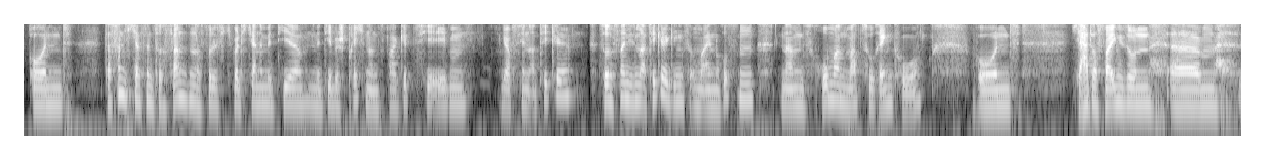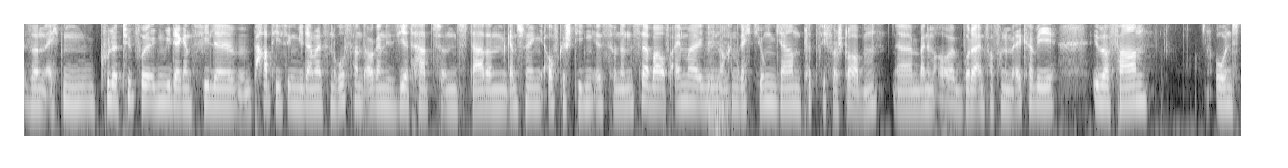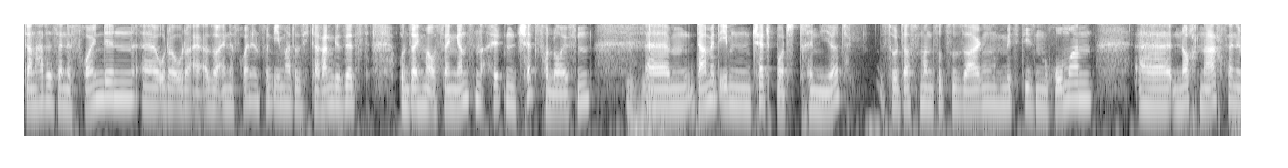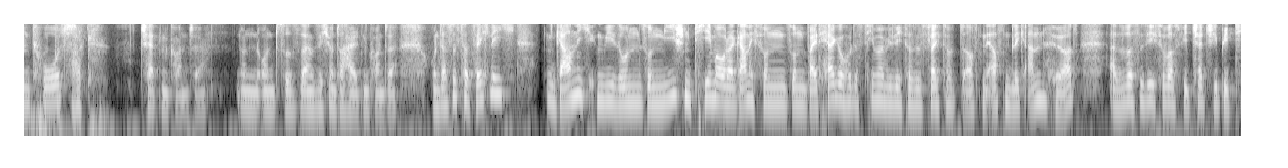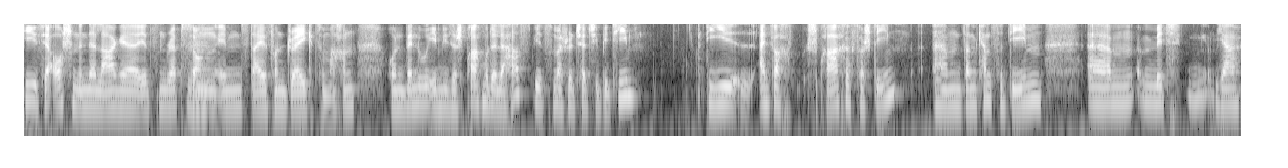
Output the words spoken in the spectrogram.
Und das fand ich ganz interessant und das wollte ich, wollte ich gerne mit dir, mit dir besprechen. Und zwar gibt es hier eben, gab es hier einen Artikel. So, und zwar in diesem Artikel ging es um einen Russen namens Roman Mazurenko. Und ja, das war irgendwie so ein, ähm, so ein echt ein cooler Typ wohl irgendwie, der ganz viele Partys irgendwie damals in Russland organisiert hat und da dann ganz schnell irgendwie aufgestiegen ist. Und dann ist er aber auf einmal irgendwie mhm. noch in recht jungen Jahren plötzlich verstorben. Äh, bei einem, wurde einfach von einem LKW überfahren und dann hatte seine Freundin äh, oder, oder also eine Freundin von ihm hatte sich daran gesetzt und, sag ich mal, aus seinen ganzen alten Chatverläufen mhm. ähm, damit eben einen Chatbot trainiert, sodass man sozusagen mit diesem Roman äh, noch nach seinem Tod chatten konnte und, und sozusagen sich unterhalten konnte. Und das ist tatsächlich gar nicht irgendwie so ein, so ein Nischenthema oder gar nicht so ein, so ein weit hergeholtes Thema, wie sich das jetzt vielleicht auf den ersten Blick anhört. Also was ist ich, sowas wie ChatGPT ist ja auch schon in der Lage, jetzt einen Rap-Song mhm. im Style von Drake zu machen. Und wenn du eben diese Sprachmodelle hast, wie jetzt zum Beispiel ChatGPT, die einfach Sprache verstehen, ähm, dann kannst du dem ähm, mit, ja,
